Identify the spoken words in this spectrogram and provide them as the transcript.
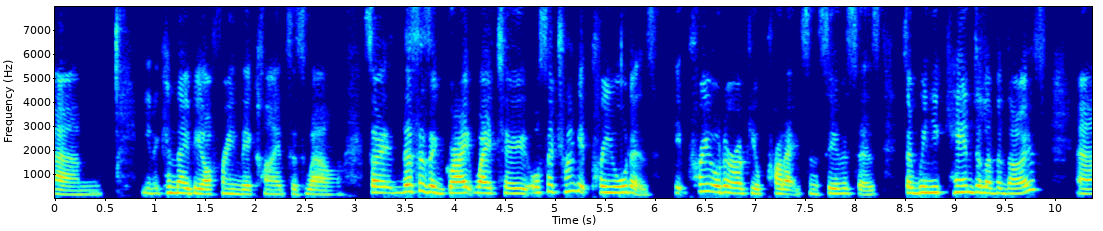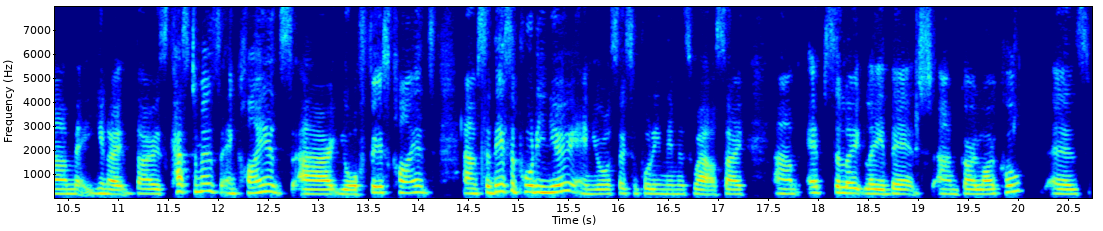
um, you know, can they be offering their clients as well? So this is a great way to also try and get pre-orders, get pre-order of your products and services. So when you can deliver those, um, you know, those customers and clients are your first clients. Um, so they're supporting you and you're also supporting them as well. So um, absolutely that um, go local is,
